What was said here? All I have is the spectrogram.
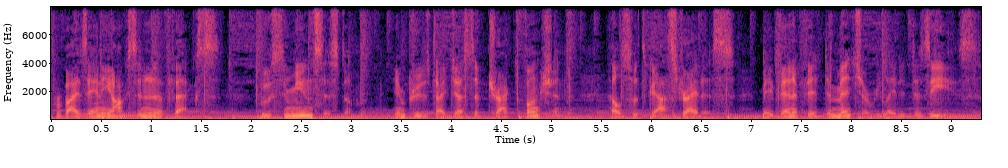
provides antioxidant effects, boosts immune system, improves digestive tract function, helps with gastritis, may benefit dementia-related disease.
